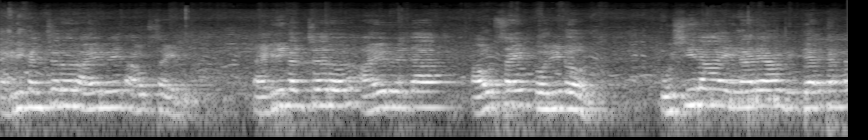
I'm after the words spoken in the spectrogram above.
ॲग्रिकल्चर और आयुर्वेद आउटसाइड ॲग्रिकल्चर और आयुर्वेदा आउटसाइड कॉरिडोर उशिरा येणाऱ्या विद्यार्थ्यांना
